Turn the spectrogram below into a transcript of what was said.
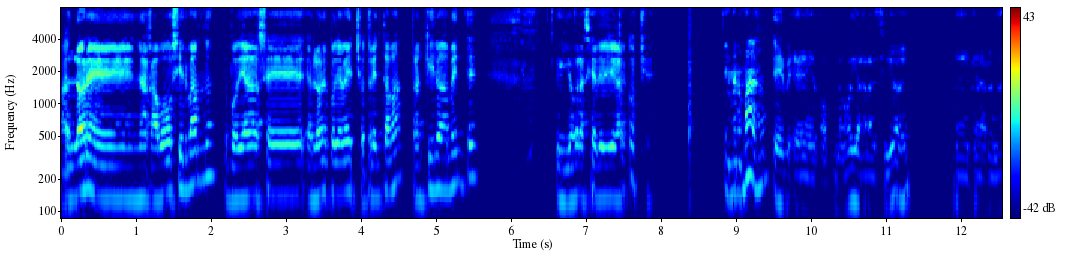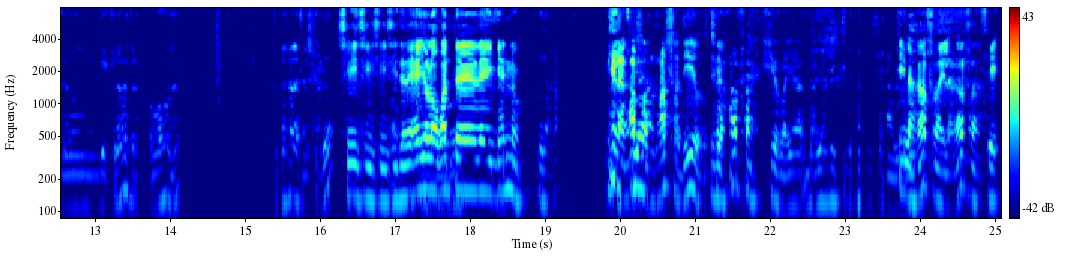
Vale. El Loren acabó sirvando, que podía ser, el Loren podía haber hecho 30 más, tranquilamente, y yo gracias a Dios llegué al coche. Y menos mal, ¿no? Eh, eh, oh, no, y agradecido, ¿eh? Eh, que la redujeron 10 kilómetros. Ojo, ¿eh? ¿Tú no sabes historia? Sí, sí, sí. Si te dejé yo los guantes de invierno. Y la gafa. Y las Tío, gafas. la gafa, tío. Y las gafas. Tío, vaya, vaya. Y las gafas, y las gafas. Sí.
